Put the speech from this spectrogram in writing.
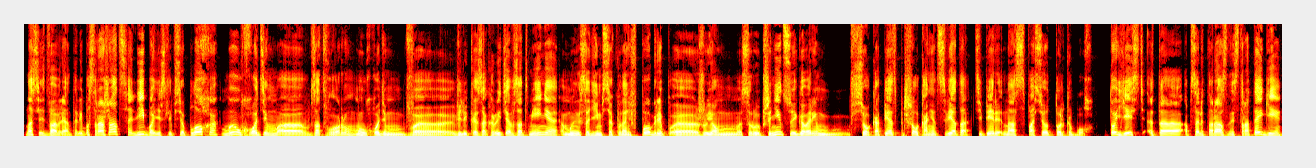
У нас есть два варианта. Либо сражаться, либо, если все плохо, мы уходим э, в затвор, мы уходим в э, великое закрытие, в затмение, мы садимся куда-нибудь в погреб, э, жуем сырую пшеницу и говорим, все, капец, пришел конец света, теперь нас спасет только Бог что есть, это абсолютно разные стратегии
